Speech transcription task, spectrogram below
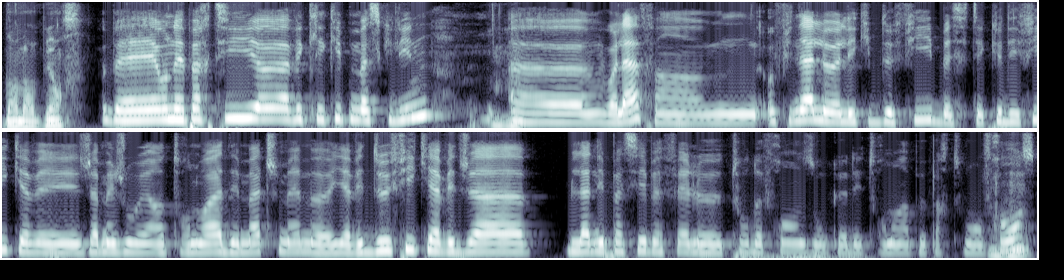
dans l'ambiance? Ben, on est parti euh, avec l'équipe masculine. Mhm. Euh, voilà, hum, au final, l'équipe de filles, ben, c'était que des filles qui avaient jamais joué un tournoi, des matchs même. Il y avait deux filles qui avaient déjà l'année passée ben, fait le Tour de France, donc euh, des tournois un peu partout en France.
